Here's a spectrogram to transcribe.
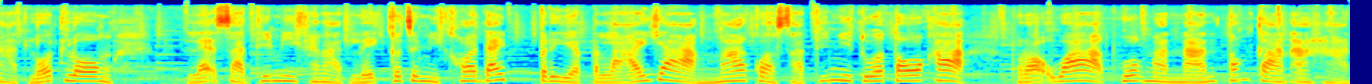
นาดลดลง และสัตว์ที่มีขนาดเล็กก็จะมีข้อได้เปรียบหลายอย่างมากกว่าสัตว์ที่มีตัวโตค่ะ เพราะว่าพวกมันนั้นต้องการอาหาร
